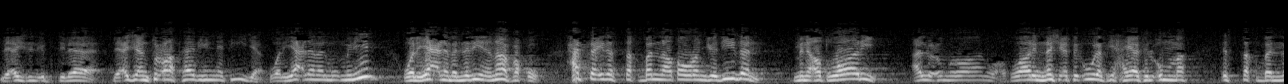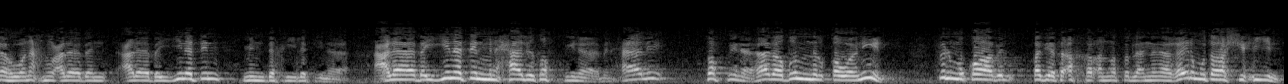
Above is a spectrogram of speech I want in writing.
لأجل الابتلاء لأجل أن تعرف هذه النتيجة. وليعلم المؤمنين وليعلم الذين نافقوا. حتى إذا استقبلنا طورا جديدا من أطوار العمران وأطوار النشأة الأولى في حياة الأمة استقبلناه ونحن على, بن على بينة من دخيلتنا على بينة من حال صفنا من حال صفنا. هذا ضمن القوانين. في المقابل قد يتأخر النصر لأننا غير مترشحين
